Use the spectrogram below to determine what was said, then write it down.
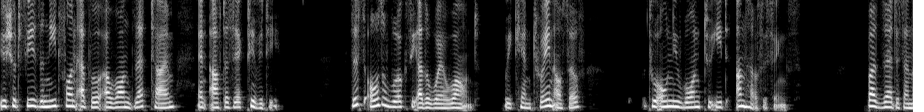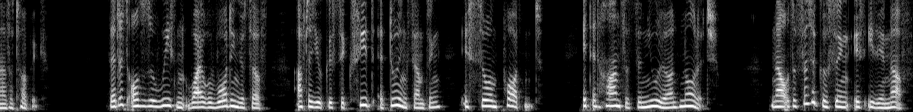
you should feel the need for an apple around that time and after the activity. This also works the other way around. We can train ourselves to only want to eat unhealthy things. But that is another topic. That is also the reason why rewarding yourself after you succeed at doing something is so important. It enhances the new learned knowledge. Now, the physical thing is easy enough.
